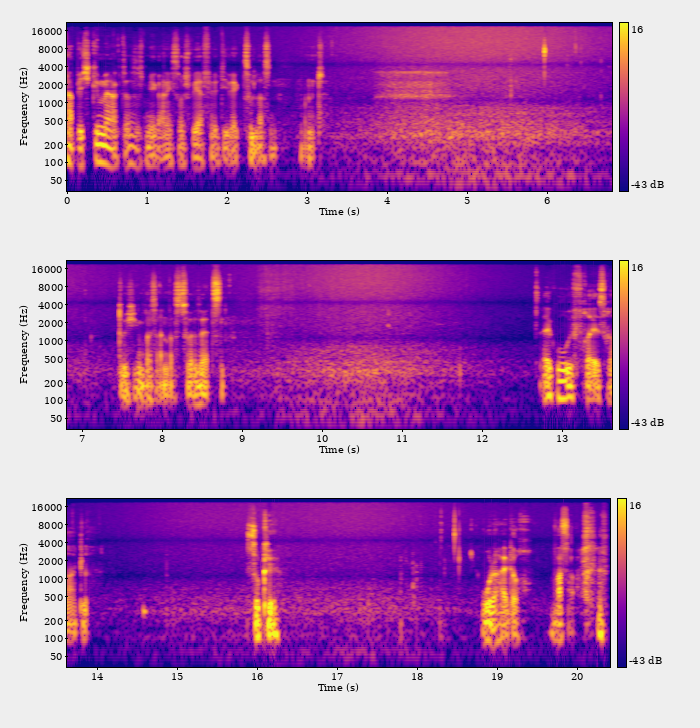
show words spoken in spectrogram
habe ich gemerkt, dass es mir gar nicht so schwer fällt, die wegzulassen. Und durch irgendwas anderes zu ersetzen. Alkoholfreies Radler. Ist okay. Oder halt auch Wasser.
